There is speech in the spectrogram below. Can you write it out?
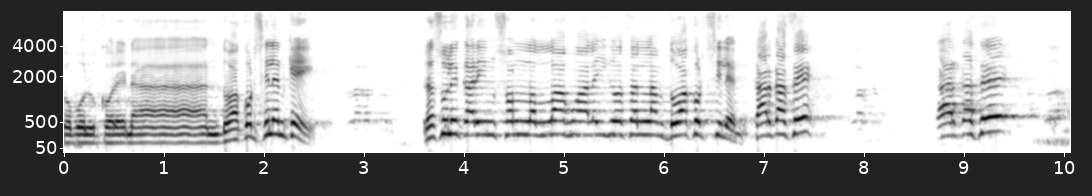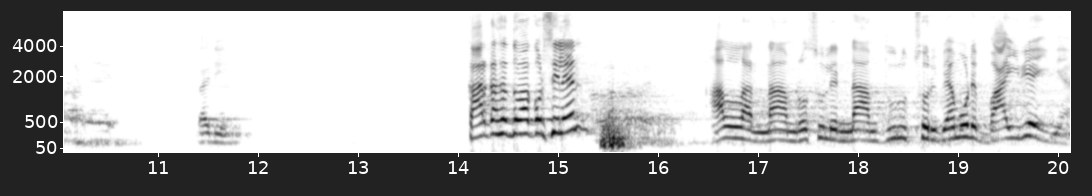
কবুল করে নেন। দোয়া করছিলেন কে? রসুল করিম সাল্লাহ আলাইহি ওয়াসাল্লাম দোয়া করছিলেন। কার কাছে? কার কাছে? কার কাছে দোয়া করছিলেন? আল্লাহর নাম, রসুলের নাম, দুরুদ শরীফ এমন বাইরেই না।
